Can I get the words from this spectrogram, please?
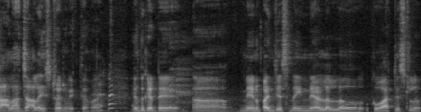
చాలా చాలా ఇష్టమైన వ్యక్తి ఆమె. ఎందుకంటే నేను పనిచేసిన ఇన్నేళ్ళలో కో ఆర్టిస్ట్లో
